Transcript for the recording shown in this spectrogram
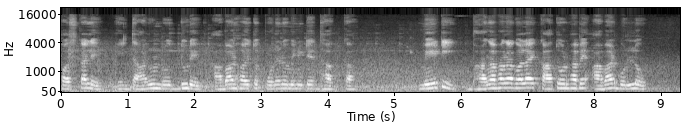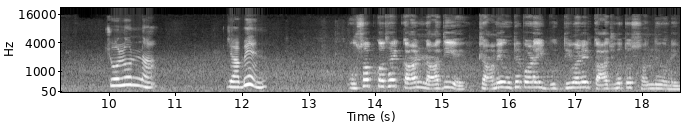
ফসকালে এই দারুণ রোদ্দুরে আবার হয়তো পনেরো মিনিটের ধাক্কা। মেয়েটি ভাঙা ভাঙা গলায় কাতরভাবে আবার বলল চলুন না যাবেন? ওসব কথায় কান না দিয়ে ট্রামে উঠে পড়াই বুদ্ধিমানের কাজ হতো সন্দেহ নেই।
